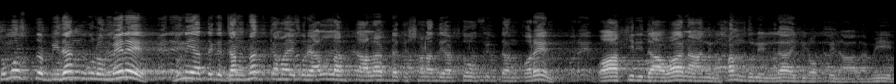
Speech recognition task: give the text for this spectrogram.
সমস্ত বিধানগুলো মেনে দুনিয়া থেকে জান্নাত কামাই করে আল্লাহ তাআলার ডাকে সাড়া দেওয়ার তৌফিক দান করেন। ওয়া আখিরি দাওয়ানা আনিল হামদুলিল্লাহি রাব্বিল আলামিন।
